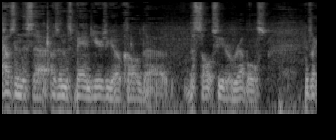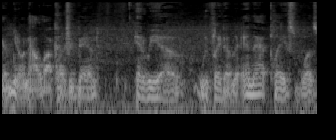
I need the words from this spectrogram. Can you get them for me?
I was in this uh, I was in this band years ago called uh, the Salt Cedar Rebels. It was like a you know an outlaw country band, and we uh, we played down there, and that place was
